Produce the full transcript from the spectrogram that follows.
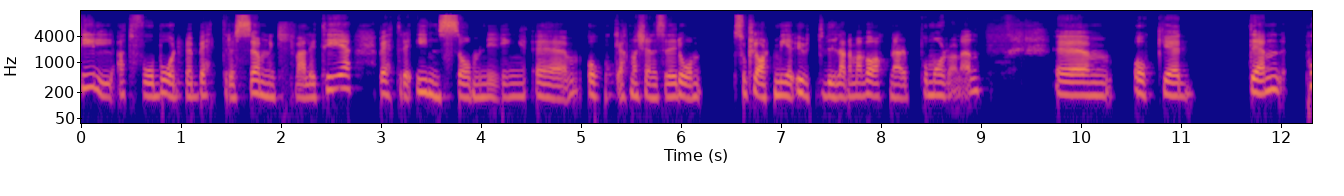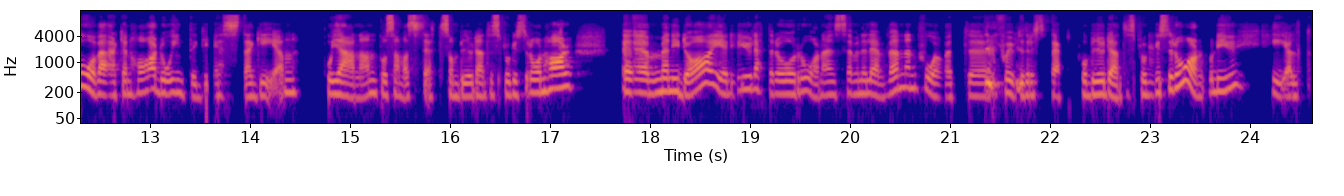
till att få både bättre sömnkvalitet, bättre insomning eh, och att man känner sig då såklart mer utvilad när man vaknar på morgonen. Ehm, och eh, den påverkan har då inte gestagen på hjärnan på samma sätt som bioidentiskt progesteron har. Ehm, men idag är det ju lättare att råna en 7-Eleven än få, ett, eh, få ut ett recept på bioidentiskt progesteron. Och det är ju helt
